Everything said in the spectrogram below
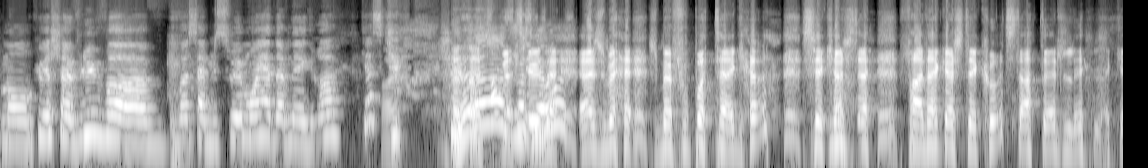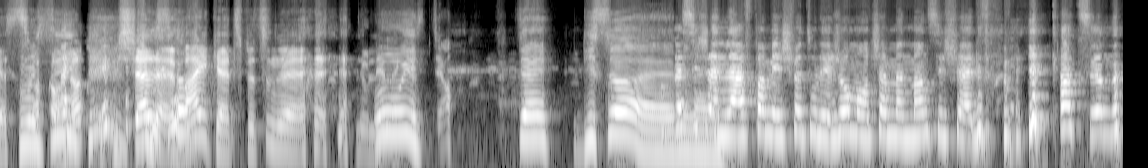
mon cuir chevelu va, va s'habituer moins à devenir gras. Qu'est-ce que. Non, non, non, Je parce que euh, me, je me fous pas de ta gueule. C'est que je- pendant que je t'écoute, tu es en train de lire la question qu'on a. Michel, euh. Mike, tu peux-tu nous, nous lire Oui, la oui. question? Tiens, dis ça. euh, Pourquoi si je ne lave pas mes cheveux tous les jours, mon chum me demande si je suis allée travailler à la cantine?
